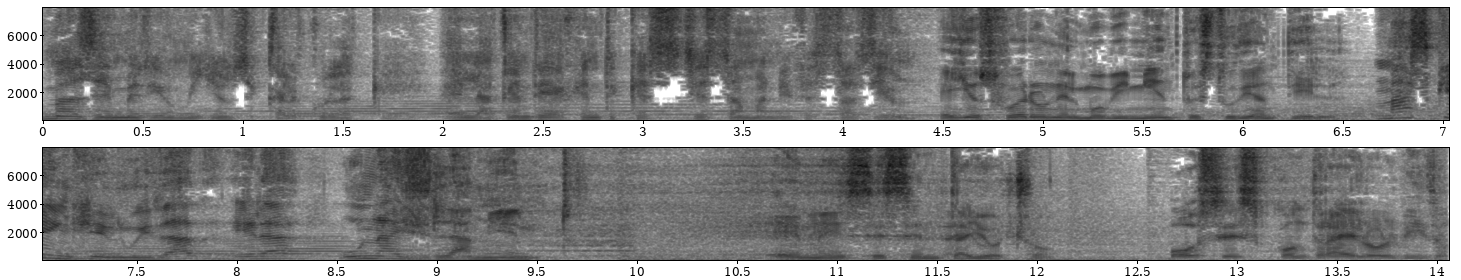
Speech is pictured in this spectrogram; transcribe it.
Más de medio millón se calcula que en la cantidad de gente que asistió a esta manifestación. Ellos fueron el movimiento estudiantil. Más que ingenuidad, era un aislamiento. M68. Voces contra el olvido.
